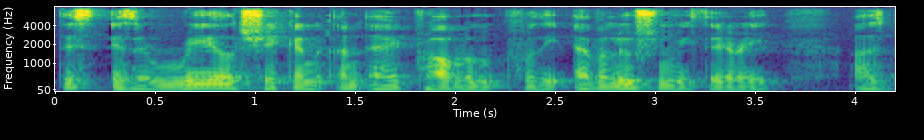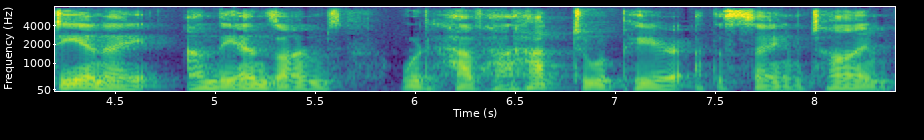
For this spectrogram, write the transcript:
This is a real chicken and egg problem for the evolutionary theory, as DNA and the enzymes would have had to appear at the same time.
